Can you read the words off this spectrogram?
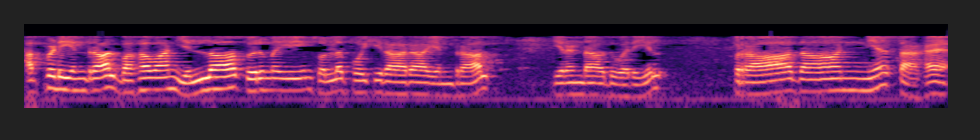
அப்படி என்றால் பகவான் எல்லா பெருமையையும் சொல்ல போகிறாரா என்றால் இரண்டாவது வரியில் பிராதான்யதக.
